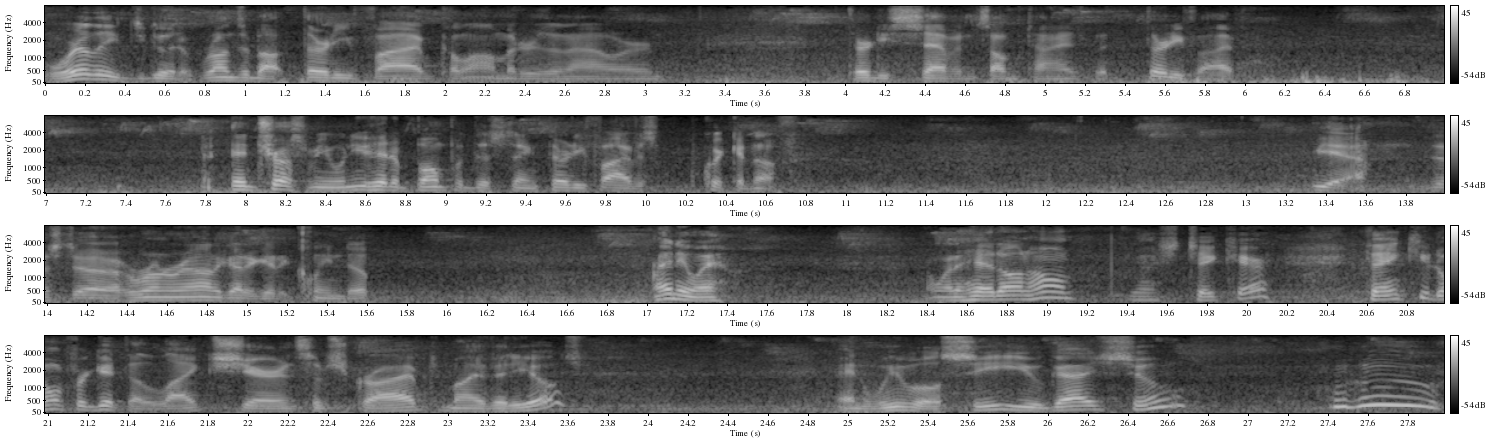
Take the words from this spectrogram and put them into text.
Really good. It runs about 35 kilometers an hour. 37 sometimes, but 35. And trust me, when you hit a bump with this thing, 35 is quick enough. Yeah, just uh, run around. I got to get it cleaned up. Anyway, I'm going to head on home. You guys take care. Thank you. Don't forget to like, share, and subscribe to my videos. And we will see you guys soon. Woohoo!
